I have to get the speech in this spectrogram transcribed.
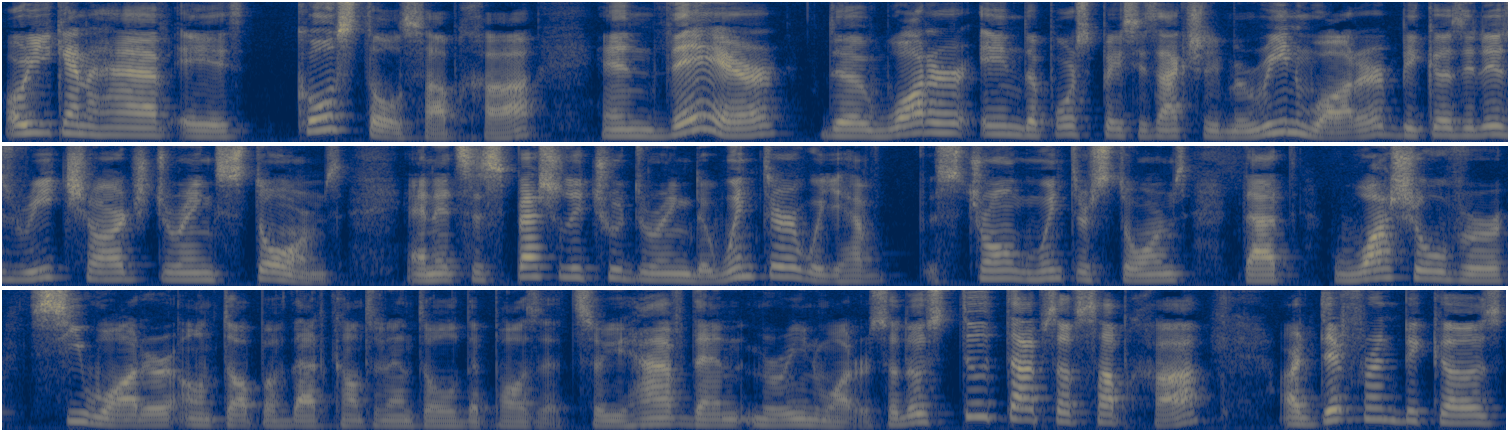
or you can have a coastal sabkha and there the water in the pore space is actually marine water because it is recharged during storms. And it's especially true during the winter where you have strong winter storms that wash over seawater on top of that continental deposit. So you have then marine water. So those two types of sabkha are different because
